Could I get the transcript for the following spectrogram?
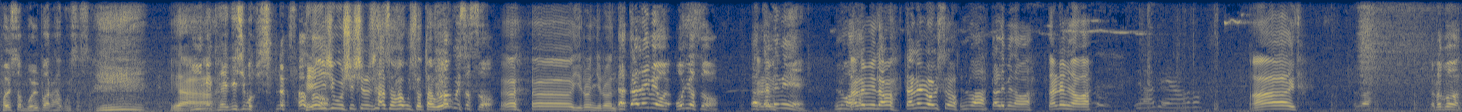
벌써 몰발을 하고 있었어. 야. 이미 125cc를 사서 125cc를 사서 하고 있었다고요? 하고 있었어. 어허, 이런 이런. 야 딸내미 어- 어디 갔어? 야 딸내미. 딸내미 일로 와. 딸내미 나와. 딸내미 어디 있어? 일로 와. 딸내미 나와. 딸내미 나와. 안녕하세요. 아, 일로 와. 여러분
